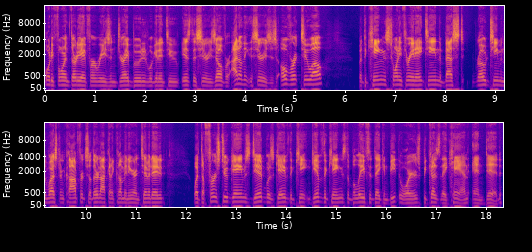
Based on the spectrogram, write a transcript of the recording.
44 and 38 for a reason. Dre booted. We'll get into is the series over? I don't think the series is over at 2 0, but the Kings, 23 and 18, the best road team in the Western Conference, so they're not going to come in here intimidated. What the first two games did was gave the King, give the Kings the belief that they can beat the Warriors because they can and did.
